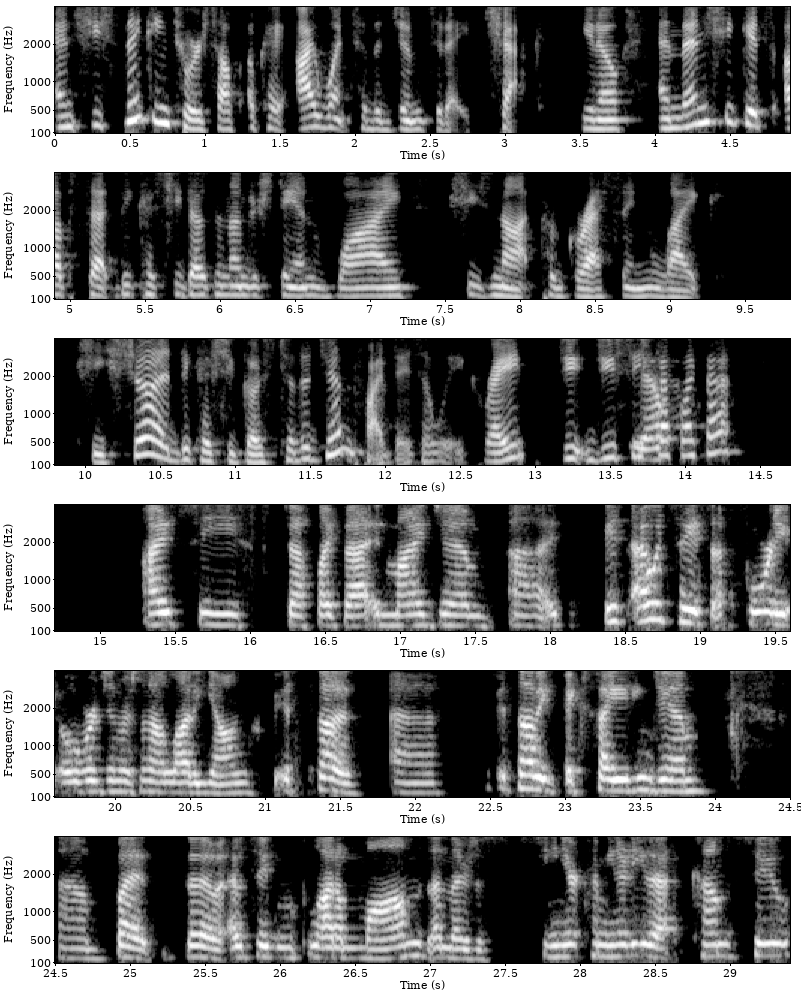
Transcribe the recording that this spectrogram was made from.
and she's thinking to herself okay i went to the gym today check you know and then she gets upset because she doesn't understand why she's not progressing like she should because she goes to the gym five days a week right do, do you see yep. stuff like that I see stuff like that in my gym. Uh, it's, it's, I would say it's a 40 over gym. There's not a lot of young. It's not a, uh, it's not an exciting gym, um, but the I would say a lot of moms and there's a senior community that comes to.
